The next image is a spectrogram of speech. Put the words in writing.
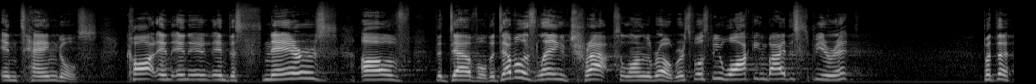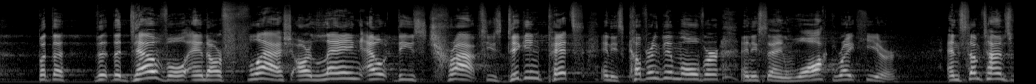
entangles. Caught in, in, in, in the snares of the devil. The devil is laying traps along the road. We're supposed to be walking by the Spirit, but the, but the, the, the devil and our flesh are laying out these traps. He's digging pits and he's covering them over and he's saying, Walk right here. And sometimes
